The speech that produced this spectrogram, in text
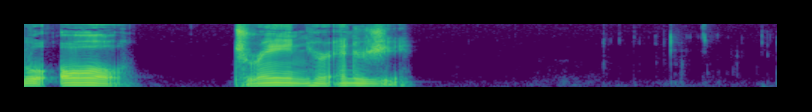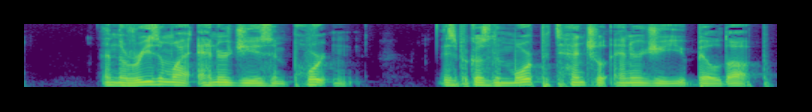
will all drain your energy. And the reason why energy is important is because the more potential energy you build up,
